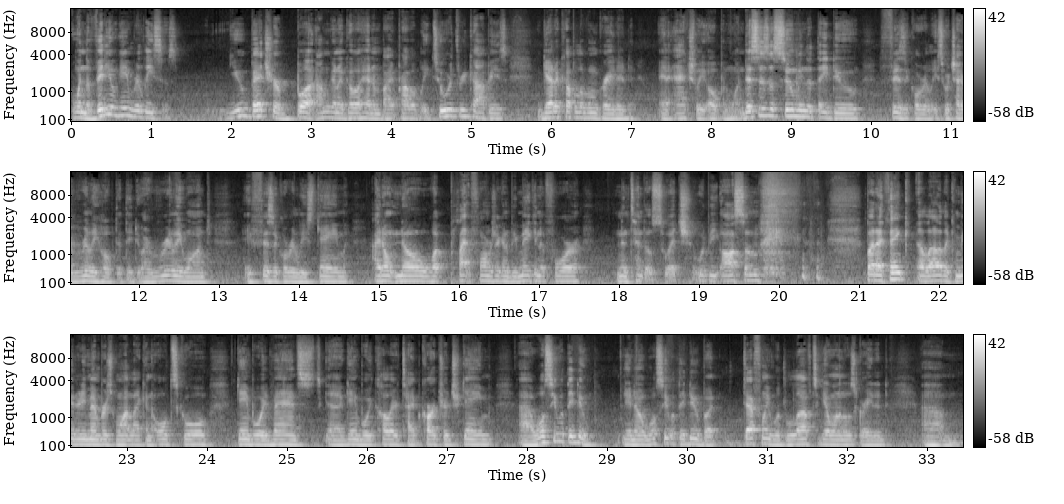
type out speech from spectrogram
When the video game releases, you bet your butt I'm going to go ahead and buy probably two or three copies, get a couple of them graded, and actually open one. This is assuming that they do physical release, which I really hope that they do. I really want a physical release game. I don't know what platforms are going to be making it for. Nintendo Switch would be awesome. but I think a lot of the community members want like an old school Game Boy Advance, uh, Game Boy Color type cartridge game. Uh, we'll see what they do. You know, we'll see what they do, but definitely would love to get one of those graded um,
